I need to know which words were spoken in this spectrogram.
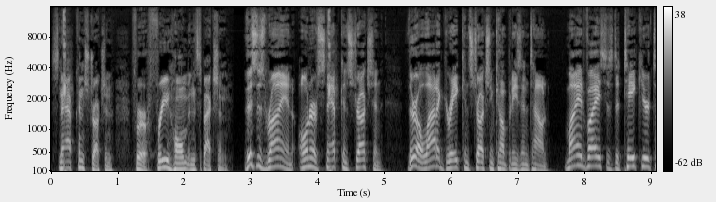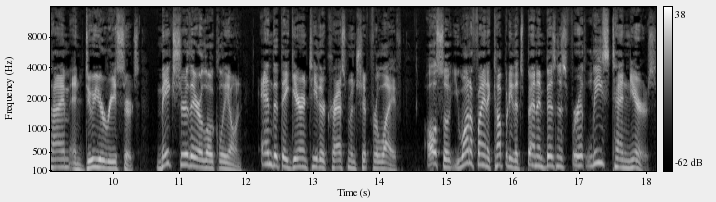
Snap Construction, for a free home inspection. This is Ryan, owner of Snap Construction. There are a lot of great construction companies in town. My advice is to take your time and do your research. Make sure they are locally owned and that they guarantee their craftsmanship for life. Also, you want to find a company that's been in business for at least 10 years.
